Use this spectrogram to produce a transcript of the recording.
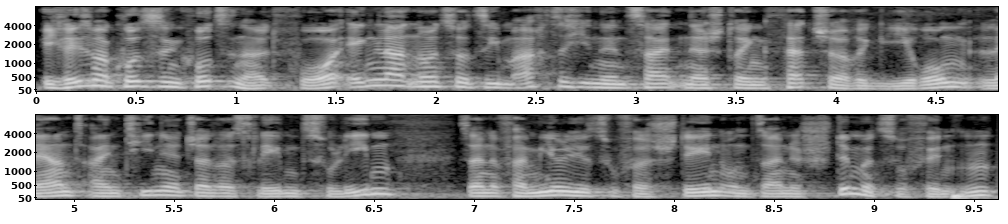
Ich lese mal kurz den Kurzinhalt vor. England 1987 in den Zeiten der strengen Thatcher-Regierung lernt ein Teenager das Leben zu lieben, seine Familie zu verstehen und seine Stimme zu finden,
